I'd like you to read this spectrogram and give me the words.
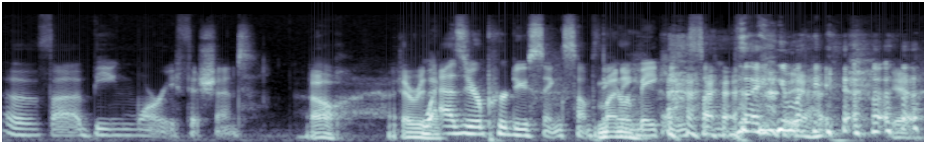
of uh, being more efficient? Oh, everything. As you're producing something money. or making something. yeah. yeah,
